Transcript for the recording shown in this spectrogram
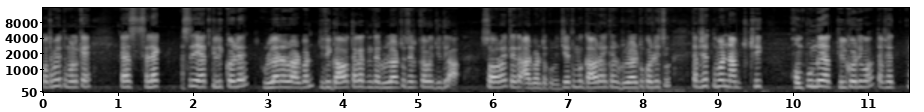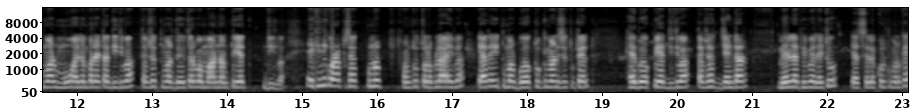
প্ৰথমে তোমালোকে ইয়াত ছেলেক্ট আছে ইয়াত ক্লিক কৰিলে ৰুলাৰ আৰু আৰবান যদি গাঁৱত থাকে তেন্তে ৰুলাৰটো ছেলেক্ট কৰিব। যদি চহৰ হয় তেতিয়া আৰবানটো কৰিব। যিহেতু মই গাঁৱৰ সেইকাৰণে ৰুলাৰটো কৰি লৈছোঁ। তাৰপিছত তোমাৰ নামটো ঠিক সম্পূৰ্ণ ইয়াত ফিল কৰি দিব তাৰপিছত তোমাৰ মোবাইল নম্বৰ এটা দি দিবা তাৰপিছত তোমাৰ দেউতাৰ বা মাৰ নামটো ইয়াত দি দিবা। এইখিনি কৰাৰ পিছত পুনৰ ফৰ্মটো তলফালে আহিবা ইয়াত আহি তোমাৰ বয়সটো কিমান হৈছে টোটেল সেই বয়সটো ইয়াত দি দিবা তাৰপিছত জেণ্ডাৰ মেল নে ফিমেল সেইটো ইয়াত ছিলেক্ট কৰি তোমালোকে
